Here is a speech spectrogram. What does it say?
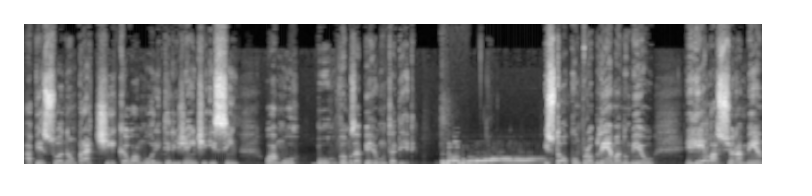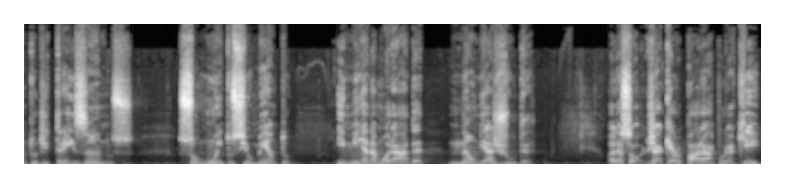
a pessoa não pratica o amor inteligente e sim o amor burro. Vamos à pergunta dele. Estou com problema no meu relacionamento de três anos. Sou muito ciumento e minha namorada não me ajuda. Olha só, já quero parar por aqui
